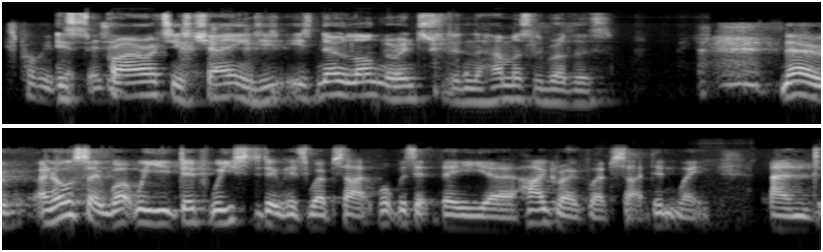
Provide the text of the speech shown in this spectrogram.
He's probably a bit His busy. priorities change. He's, he's no longer interested in the Hammersley brothers. No, and also what we did, we used to do his website. What was it? The uh, Highgrove website, didn't we? And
